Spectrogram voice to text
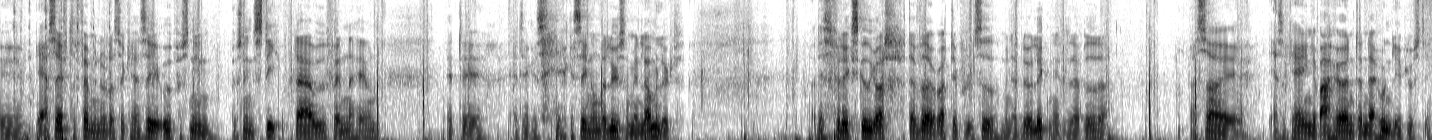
Øh, ja, så efter 5 minutter, så kan jeg se ud på sådan en, på sådan en sti, der er ude for enden af haven, at, øh, at jeg, kan se, jeg kan se nogen, der lyser med en lommelygt. Og det er selvfølgelig ikke skide godt. Der ved jeg jo godt, det er politiet, men jeg blev liggende i det der bed der. Og så, øh, ja, så kan jeg egentlig bare høre den der hund lige pludselig.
